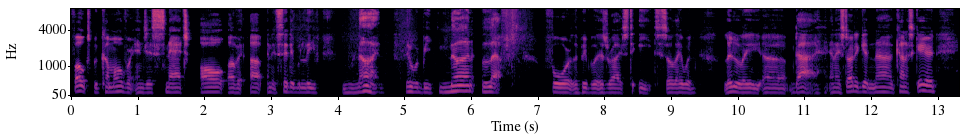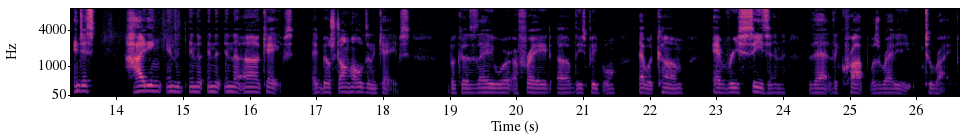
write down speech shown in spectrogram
folks would come over and just snatch all of it up, and it said it would leave none. There would be none left for the people of Israelites to eat. So they would literally uh, die, and they started getting uh, kind of scared and just hiding in the in the in the in the uh, caves. They built strongholds in the caves because they were afraid of these people that would come every season that the crop was ready to ripe.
